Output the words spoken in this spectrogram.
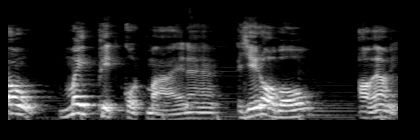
ต้องไม่ผิดกฎหมายนะฮะเยโรโบเอาแม่มิ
